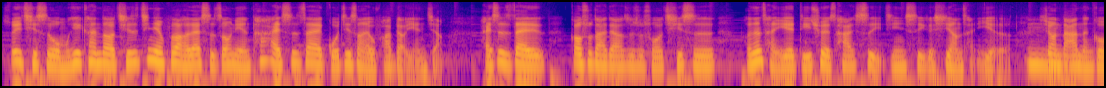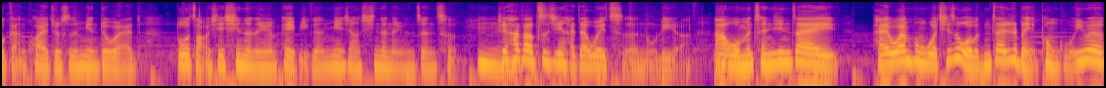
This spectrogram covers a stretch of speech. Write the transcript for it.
所以其实我们可以看到，其实今年福岛核灾十周年，他还是在国际上有发表演讲，还是在告诉大家，就是说，其实核能产业的确它是已经是一个夕阳产业了。嗯，希望大家能够赶快就是面对未来，多找一些新的能源配比跟面向新的能源政策。嗯，其实他到至今还在为此而努力了。那我们曾经在台湾碰过，其实我们在日本也碰过，因为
